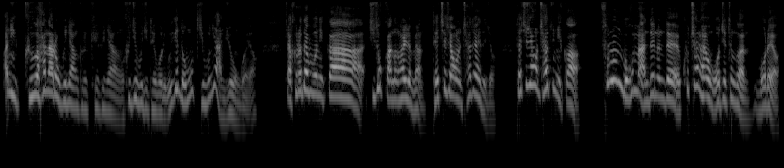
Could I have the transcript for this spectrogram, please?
아니 그 하나로 그냥 그렇게 그냥 흐지부지 돼버리고 이게 너무 기분이 안 좋은 거예요. 자 그러다 보니까 지속 가능하려면 대체 자원을 찾아야 되죠. 대체 자원 찾으니까 술은 먹으면 안 되는데 그렇잖아요. 어쨌든간 뭐래요?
